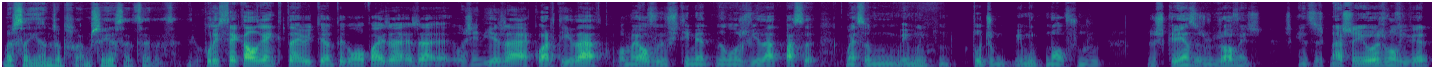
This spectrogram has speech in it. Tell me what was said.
mas 100 anos a pessoa mexer-se, etc, etc. Por isso é que alguém que tem 80 como o pai, já, já, hoje em dia já a quarta idade, é o investimento na longevidade passa, começa em muito, todos em muito novos, no, nas crianças, nos jovens, as crianças que nascem hoje vão viver,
